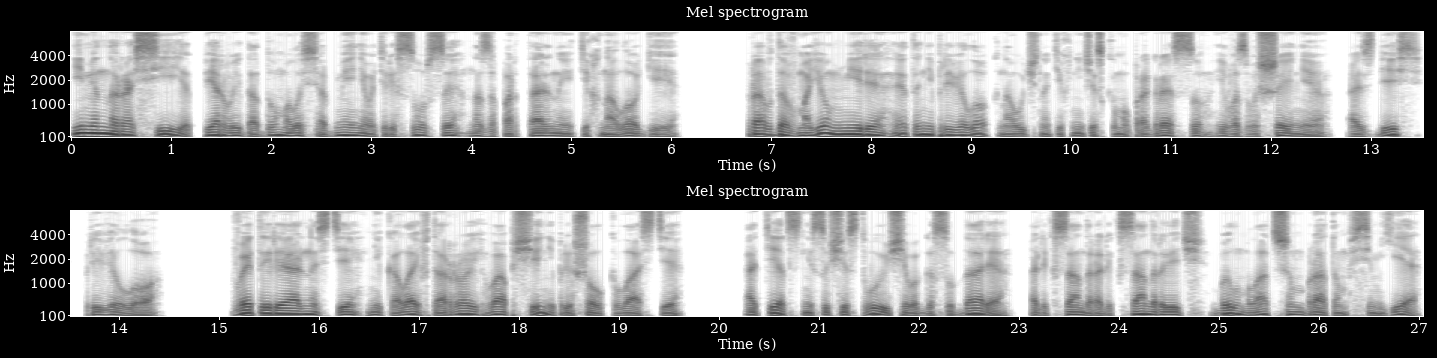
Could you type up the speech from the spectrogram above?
Именно Россия первой додумалась обменивать ресурсы на запортальные технологии. Правда, в моем мире это не привело к научно-техническому прогрессу и возвышению, а здесь привело. В этой реальности Николай II вообще не пришел к власти. Отец несуществующего государя, Александр Александрович, был младшим братом в семье,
